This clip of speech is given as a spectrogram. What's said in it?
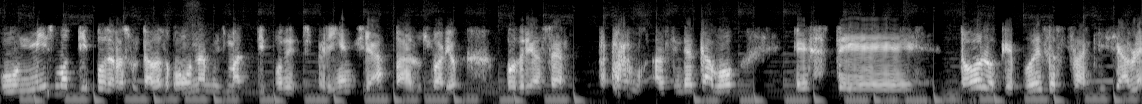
un mismo tipo de resultados o una misma tipo de experiencia para el usuario, podría ser. al fin y al cabo, este todo lo que puede ser franquiciable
